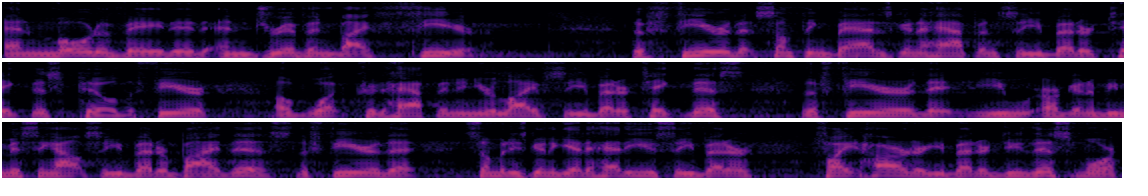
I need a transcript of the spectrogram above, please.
and motivated and driven by fear the fear that something bad is going to happen, so you better take this pill, the fear of what could happen in your life, so you better take this, the fear that you are going to be missing out, so you better buy this, the fear that somebody's going to get ahead of you, so you better fight harder, you better do this more.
